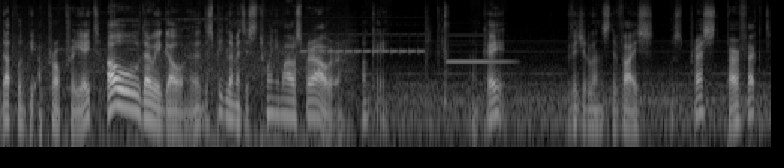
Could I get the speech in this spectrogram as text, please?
that would be appropriate. Oh, there we go. Uh, the speed limit is 20 miles per hour. Okay. Okay. Vigilance device was pressed. Perfect.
